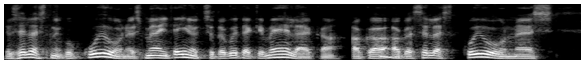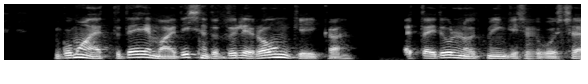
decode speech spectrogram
ja sellest nagu kujunes, ma ei teinud seda kuidagi meelega, aga, aga sellest kujunes nagu omaette teema, et issand, ta tuli rongiga, et ta ei tulnud mingisuguse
